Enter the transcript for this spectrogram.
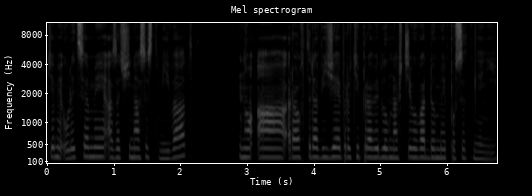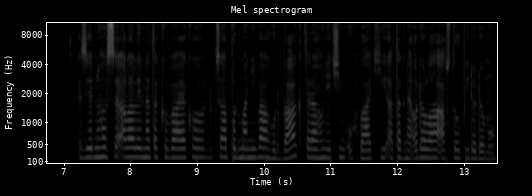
těmi ulicemi a začíná se stmívat. No a Ralf teda ví, že je proti pravidlům navštěvovat domy po setmění. Z jednoho se ale line taková jako docela podmanivá hudba, která ho něčím uchvátí a tak neodolá a vstoupí do domu.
